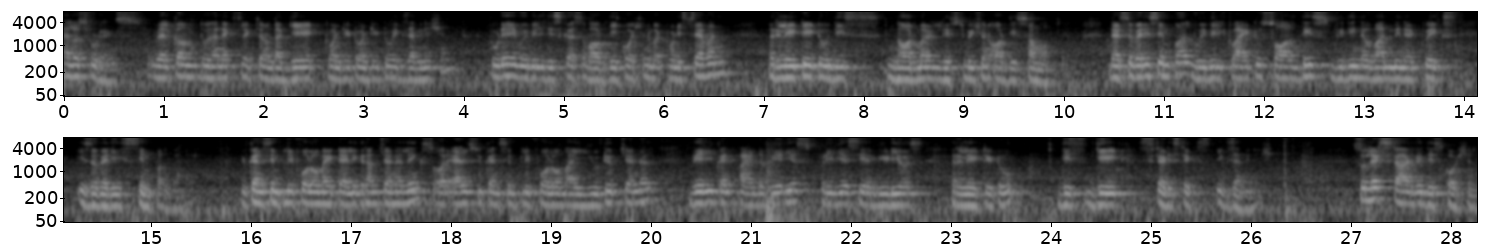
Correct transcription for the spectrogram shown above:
Hello students, welcome to the next lecture on the GATE 2022 examination. Today we will discuss about the question number 27 related to this normal distribution or the sum of them. That's a very simple, we will try to solve this within a one minute tweaks is a very simple manner. You can simply follow my telegram channel links or else you can simply follow my YouTube channel where you can find the various previous year videos related to this GATE statistics examination. So let's start with this question.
